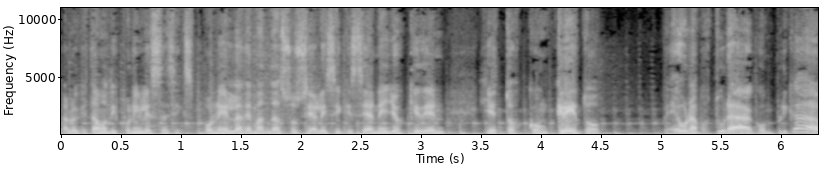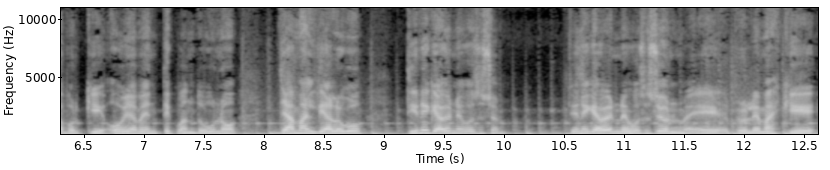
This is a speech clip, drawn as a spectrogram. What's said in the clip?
A lo que estamos disponibles es exponer las demandas sociales y que sean ellos que den gestos concretos. Es una postura complicada porque obviamente cuando uno llama al diálogo tiene que haber negociación tiene que haber negociación. Eh, el problema es que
